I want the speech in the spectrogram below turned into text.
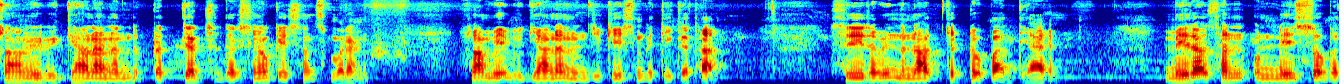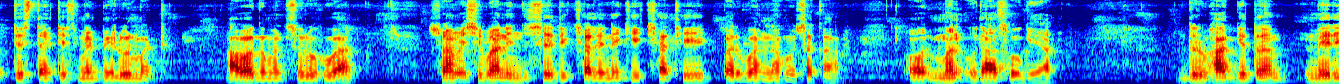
स्वामी विज्ञानानंद प्रत्यक्ष दर्शनों के संस्मरण। स्वामी विज्ञानानंद जी की स्मृति कथा। श्री रविंद्रनाथ चट्टोपाध्याय। मेरा सन 1932-33 में बेलूर मठ आवागमन शुरू हुआ। स्वामी शिवानंद से दीक्षा लेने की इच्छा थी, पर वह न हो सका और मन उदास हो गया। दुर्भाग्यतः मेरी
